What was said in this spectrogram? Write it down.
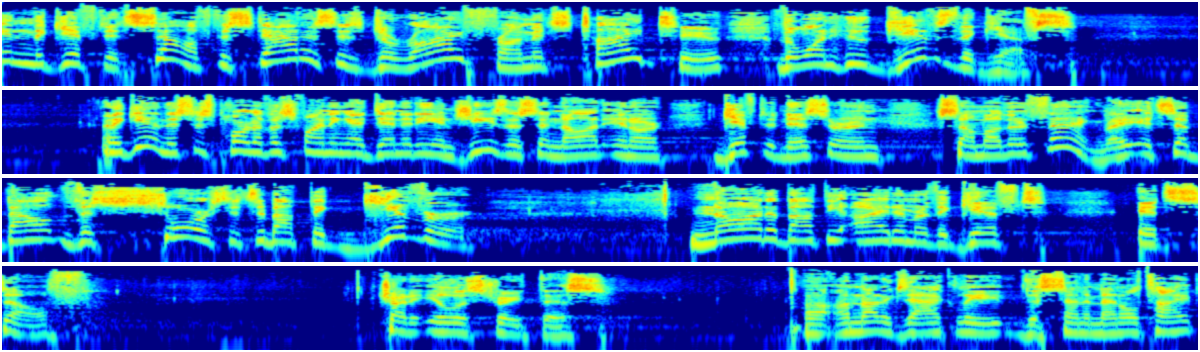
in the gift itself. The status is derived from, it's tied to the one who gives the gifts. And again, this is part of us finding identity in Jesus and not in our giftedness or in some other thing, right? It's about the source, it's about the giver, not about the item or the gift itself. Try to illustrate this. Uh, I'm not exactly the sentimental type,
